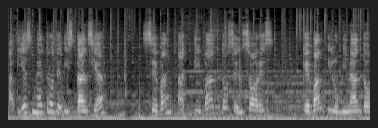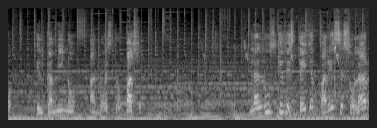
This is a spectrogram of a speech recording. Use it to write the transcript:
A 10 metros de distancia se van activando sensores que van iluminando el camino a nuestro paso. La luz que destella parece solar.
